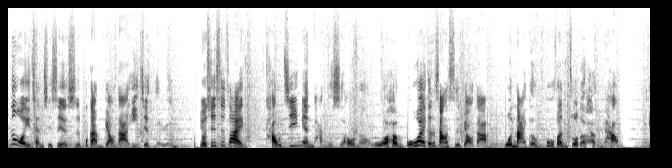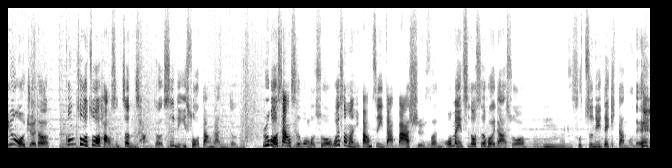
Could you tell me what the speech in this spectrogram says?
那我以前其实也是不敢表达意见的人。尤其是在考绩面谈的时候呢，我很不会跟上司表达我哪个部分做得很好，因为我觉得工作做好是正常的，是理所当然的。如果上司问我说为什么你帮自己打八十分，我每次都是回答说，嗯，普通にできたので，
